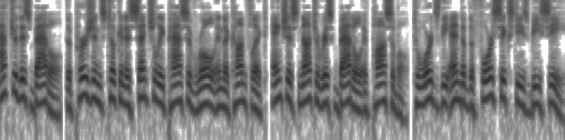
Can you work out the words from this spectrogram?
After this battle, the Persians took an essentially passive role in the conflict, anxious not to risk battle if possible. Towards the end of the 460s BC,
